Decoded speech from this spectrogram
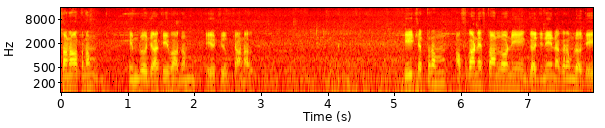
సనాతనం హిందూ జాతీయవాదం యూట్యూబ్ ఛానల్. ఈ చిత్రం ఆఫ్ఘనిస్తాన్లోని గజనీ నగరంలోది.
